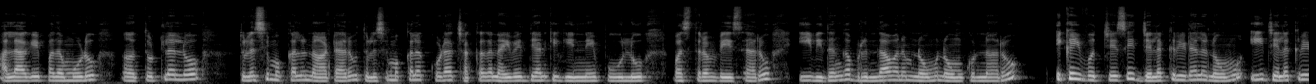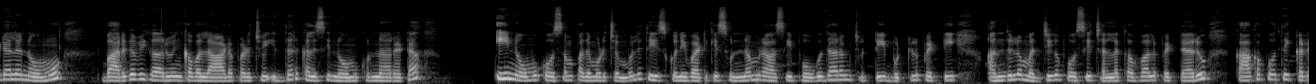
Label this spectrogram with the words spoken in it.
అలాగే పదమూడు తొట్లలో తులసి మొక్కలు నాటారు. తులసి మొక్కలకు కూడా చక్కగా నైవేద్యానికి గిన్నె పూలు వస్త్రం వేశారు. ఈ విధంగా బృందావనం నోము నోముకున్నారు. ఇక ఇవి వచ్చేసి జలక్రీడల నోము. ఈ జలక్రీడల నోము భార్గవి గారు ఇంకా వాళ్ళ ఆడపడుచు ఇద్దరు కలిసి నోముకున్నారట. ఈ నోము కోసం పదమూడు చెంబులు తీసుకుని వాటికి సున్నం రాసి పోగుదారం చుట్టి బుట్లు పెట్టి అందులో మజ్జిగ పోసి చల్లకవ్వాలు పెట్టారు. కాకపోతే ఇక్కడ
